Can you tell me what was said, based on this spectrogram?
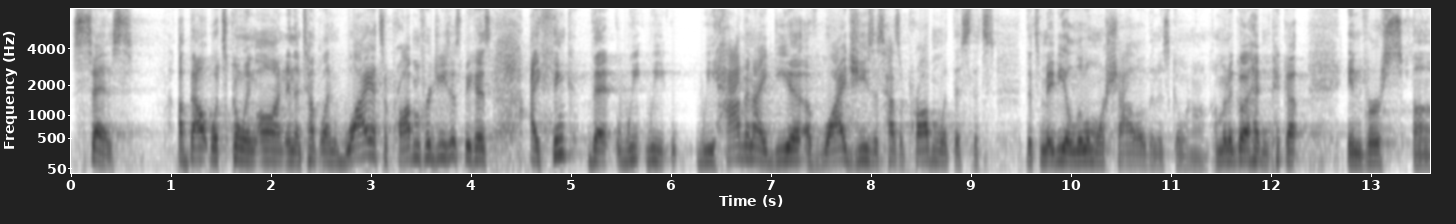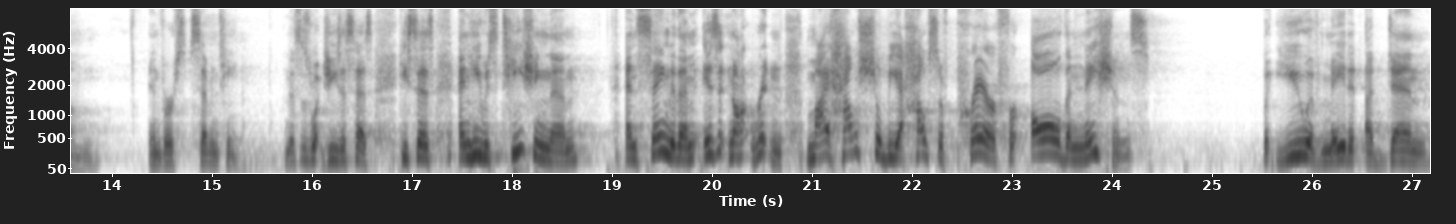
says about what's going on in the temple and why it's a problem for Jesus, because I think that we, we, we have an idea of why Jesus has a problem with this that's, that's maybe a little more shallow than is going on. I'm going to go ahead and pick up in verse, um, in verse 17. And this is what Jesus says. He says, And he was teaching them and saying to them, Is it not written, My house shall be a house of prayer for all the nations? but you have made it a den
